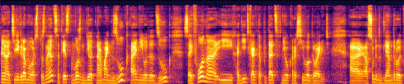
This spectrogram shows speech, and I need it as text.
Telegram его распознает, соответственно, можно делать нормальный звук, а не вот этот звук с айфона и ходить как-то пытаться в него красиво говорить. А, особенно для Android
